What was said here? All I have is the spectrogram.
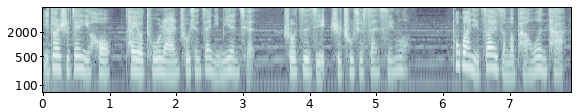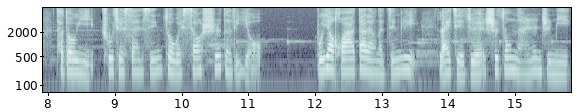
一段时间以后，他又突然出现在你面前，说自己是出去散心了。不管你再怎么盘问他，他都以出去散心作为消失的理由。不要花大量的精力来解决失踪男人之谜。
